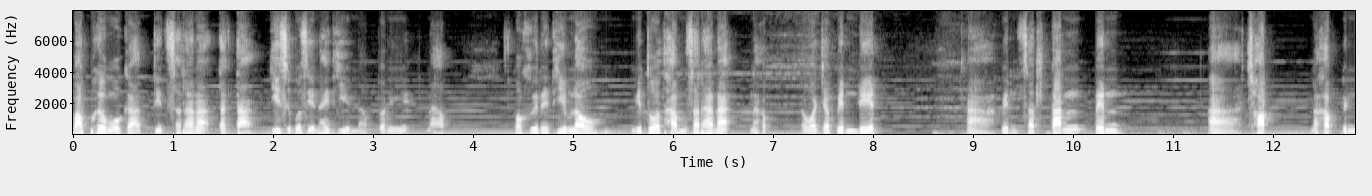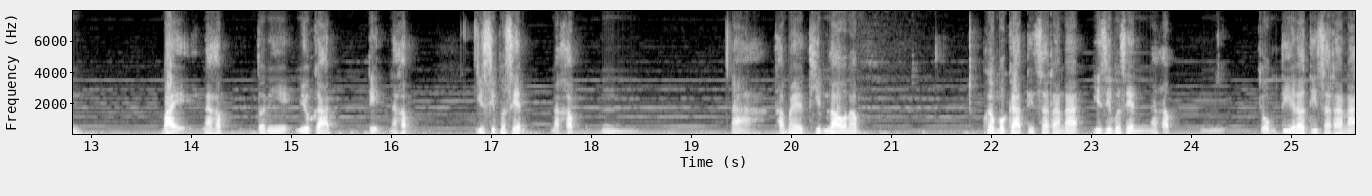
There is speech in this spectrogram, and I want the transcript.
บัฟเพิ่มโอกาสติดสถานะต่างๆ 20%ให้ทีมนะครับตัวนี้นะครับ ก็คือในทีมเรามีตัวทำสถานะนะครับไม่ว่าจะเป็นเดทอ่า เป็นสตันเป็น อ่า ช็อตนะครับ เป็นใบนะครับ ตัวนี้มีโอกาสติดนะครับ20%นะครับ อืม อ่าทำให้ทีมเรานะครับ เพิ่มโอกาสติดสถานะ20%นะครับอืมโจมตีแล้วติดสถานะ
